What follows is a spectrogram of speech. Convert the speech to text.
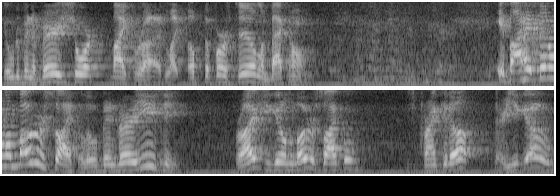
It would have been a very short bike ride, like up the first hill and back home. If I had been on a motorcycle, it would have been very easy, right? You get on the motorcycle, just crank it up, there you go.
